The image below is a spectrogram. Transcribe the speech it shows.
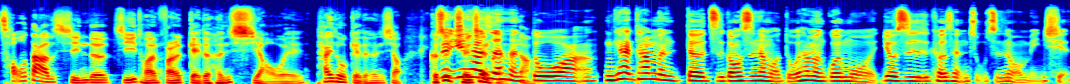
超大型的集团反而给的很小诶、欸，title 给的很小，可是权限很大。很多啊，你看他们的子公司那么多，他们规模又是科层组织那么明显、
